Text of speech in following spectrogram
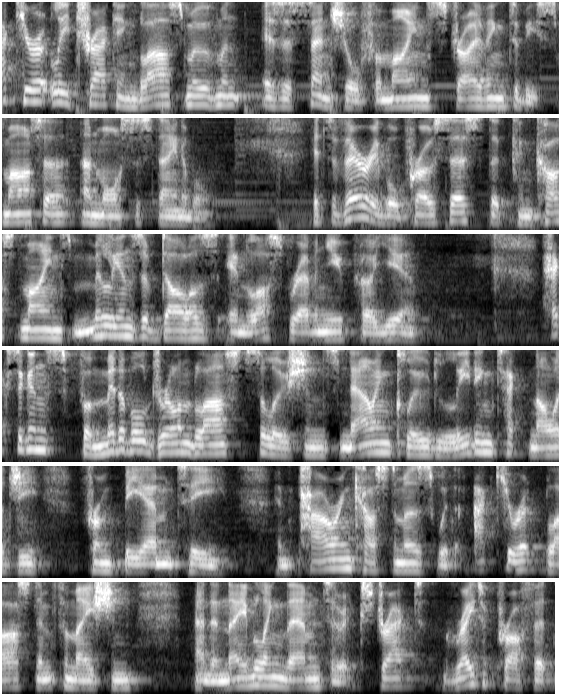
Accurately tracking blast movement is essential for mines striving to be smarter and more sustainable. It's a variable process that can cost mines millions of dollars in lost revenue per year. Hexagon's formidable drill and blast solutions now include leading technology from BMT, empowering customers with accurate blast information and enabling them to extract greater profit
